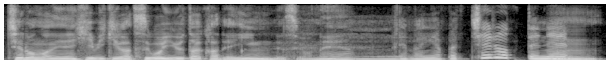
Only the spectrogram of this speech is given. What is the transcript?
チェロのね、響きがすごい豊かでいいんですようね。んでもやっぱチェロってね、うん。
